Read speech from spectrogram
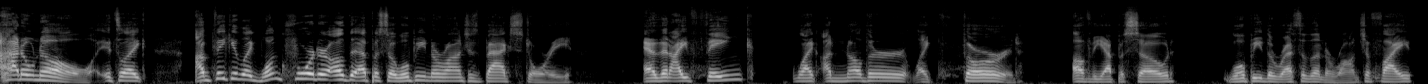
I don't know. It's like I'm thinking like one quarter of the episode will be Narancia's backstory. And then I think like another like third of the episode will be the rest of the Narancia fight.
